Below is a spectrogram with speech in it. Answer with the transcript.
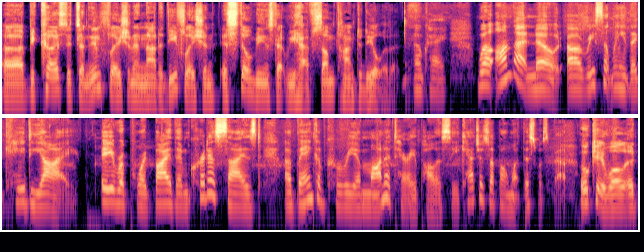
uh, because it's an inflation and not a deflation, it still means that we have some time to deal with it. Okay. Well, on that note, uh, recently the KDI a report by them criticized a Bank of Korea monetary policy. Catch us up on what this was about. Okay, well, it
